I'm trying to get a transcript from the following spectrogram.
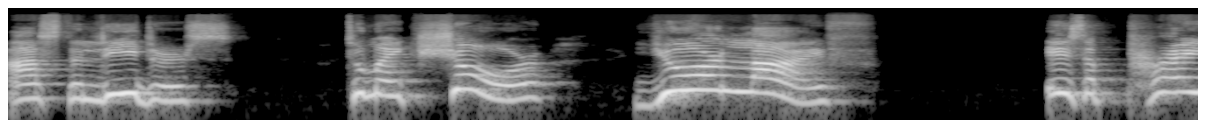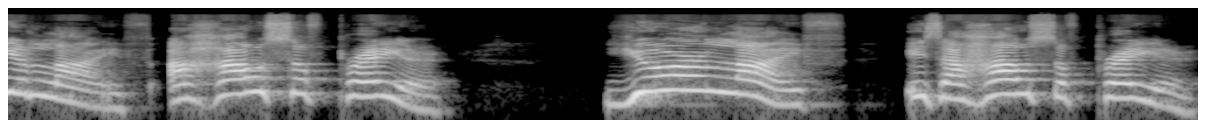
as the leaders, to make sure your life is a prayer life, a house of prayer. Your life is a house of prayer.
